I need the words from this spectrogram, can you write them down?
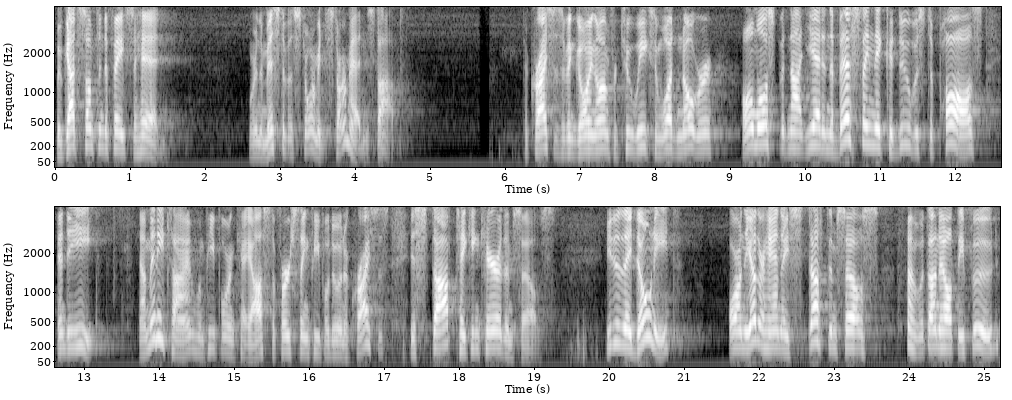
We've got something to face ahead. We're in the midst of a storm. The storm hadn't stopped. The crisis had been going on for two weeks and wasn't over, almost, but not yet. And the best thing they could do was to pause and to eat. Now, many times when people are in chaos, the first thing people do in a crisis is stop taking care of themselves. Either they don't eat, or on the other hand, they stuff themselves with unhealthy food,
